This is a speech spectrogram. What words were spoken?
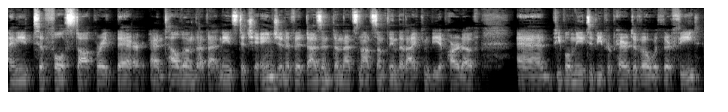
I need to full stop right there and tell them that that needs to change. And if it doesn't, then that's not something that I can be a part of. And people need to be prepared to vote with their feet.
